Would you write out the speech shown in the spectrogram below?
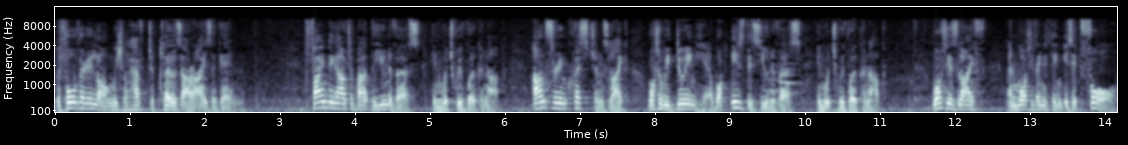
Before very long, we shall have to close our eyes again. Finding out about the universe in which we've woken up, answering questions like, what are we doing here? What is this universe in which we've woken up? What is life, and what, if anything, is it for?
